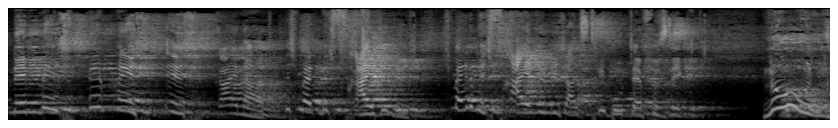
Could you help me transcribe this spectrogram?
Nimm mich, nimm mich. Ich, Reinhard. Ich melde mich freiwillig. Ich melde mich freiwillig als Tribut der Physik. Nun,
